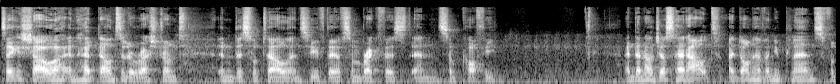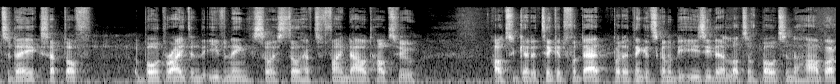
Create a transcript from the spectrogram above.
Take a shower and head down to the restaurant in this hotel and see if they have some breakfast and some coffee. And then I'll just head out. I don't have any plans for today except of a boat ride in the evening. So I still have to find out how to how to get a ticket for that. But I think it's gonna be easy. There are lots of boats in the harbor.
